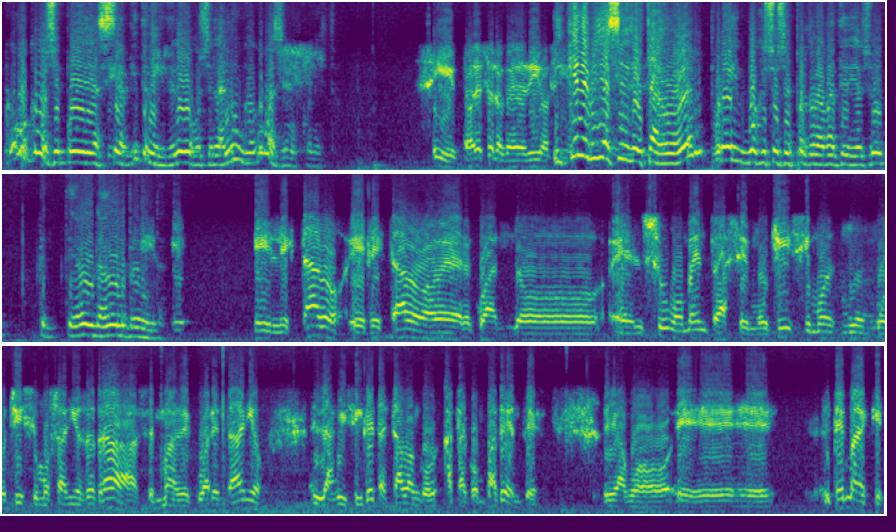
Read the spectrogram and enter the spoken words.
¿Cómo, cómo se puede hacer? ¿Qué tenés que tener ojos en la nuca? ¿Cómo hacemos con esto? Sí, por eso lo que digo. ¿Y qué debería hacer el Estado? A ver, por ahí vos que sos experto en la materia, yo te, hago una doble pregunta. Eh, el Estado, el Estado, a ver, cuando en su momento, hace muchísimos, muchísimos años atrás, hace más de 40 años, las bicicletas estaban hasta con patentes. Digamos, eh, el tema es que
